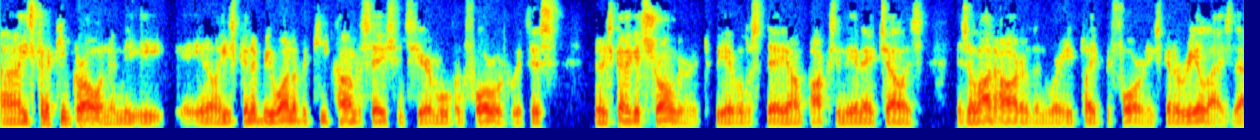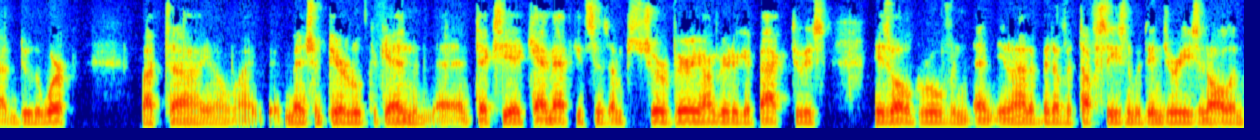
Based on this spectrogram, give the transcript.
uh, he's going to keep growing, and he, you know, he's going to be one of the key conversations here moving forward. With this, you know, he's got to get stronger to be able to stay on pucks in the NHL. is is a lot harder than where he played before, and he's got to realize that and do the work. But uh, you know, I mentioned Pierre Luc again, and, and Texier, Cam Atkinson's. I'm sure very hungry to get back to his his old groove, and, and you know, had a bit of a tough season with injuries and all, and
